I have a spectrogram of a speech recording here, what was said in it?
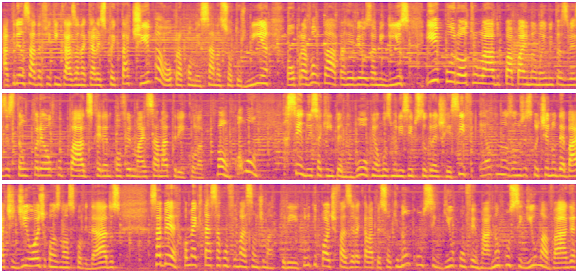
A criançada fica em casa naquela expectativa, ou para começar na sua turminha, ou para voltar para rever os amiguinhos. E por outro lado, papai e mamãe muitas vezes estão preocupados querendo confirmar essa matrícula. Bom, como está sendo isso aqui em Pernambuco, em alguns municípios do Grande Recife? É o que nós vamos discutir no debate de hoje com os nossos convidados. Saber como é que está essa confirmação de matrícula, o que pode fazer aquela pessoa que não conseguiu confirmar, não conseguiu uma vaga.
